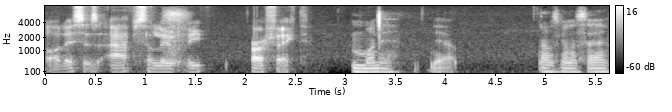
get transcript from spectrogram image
Oh, this is absolutely perfect. Money. Yeah. I was gonna say.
